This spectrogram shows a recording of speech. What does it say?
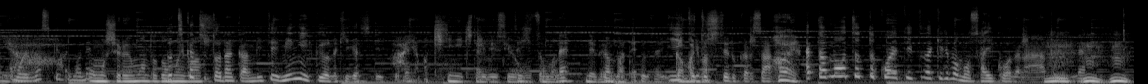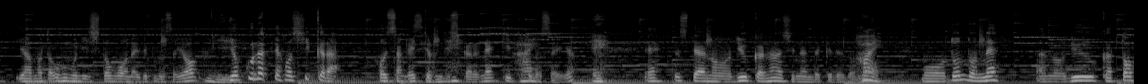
思いますけどもね。面白いもんだとどっちかちょっ思いますとなんか見て見に行くような気がしていて、ね。はいやっぱ聞きに行きたいですよぜひともね頑張ってください。いいことしてるからさはい。あともうちょっとこうやっていただければもう最高だなとうんいうね、うんうん。いやまたオフムにしと思わないでくださいよ。良くなってほしいからおじさんが言ってるんですからね。聞いてくださいよ、えね、そしてあの流化の話なんだけれども、はい。もうどんどんねあの流歌と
